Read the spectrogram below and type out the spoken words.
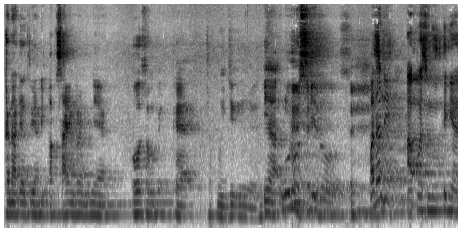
Kan ada tuh yang dipaksain rambutnya Oh sampai kayak hijau gitu ya. ya lurus gitu. Padahal di, Apa smoothing ya?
